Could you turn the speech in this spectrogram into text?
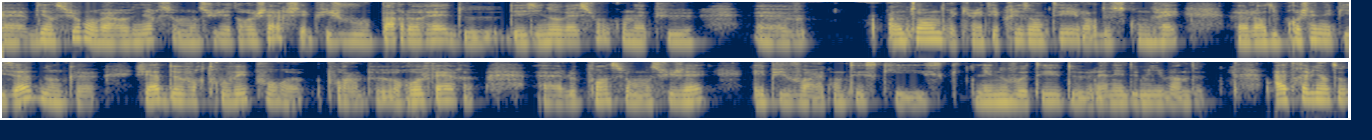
Euh, bien sûr, on va revenir sur mon sujet de recherche et puis je vous parlerai de des innovations qu'on a pu euh, entendre et qui ont été présentées lors de ce congrès euh, lors du prochain épisode. Donc j'ai hâte de vous retrouver pour pour un peu refaire le point sur mon sujet et puis vous raconter ce qui, ce qui les nouveautés de l'année 2022. À très bientôt.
